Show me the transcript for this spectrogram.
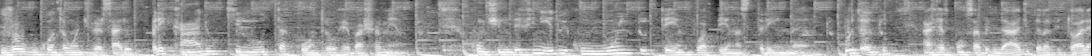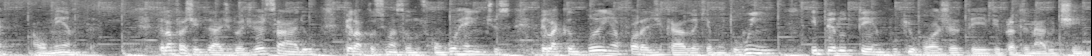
Jogo contra um adversário precário que luta contra o rebaixamento. Com time definido e com muito tempo apenas treinando. Portanto, a responsabilidade pela vitória aumenta pela fragilidade do adversário, pela aproximação dos concorrentes, pela campanha fora de casa que é muito ruim e pelo tempo que o Roger teve para treinar o time.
